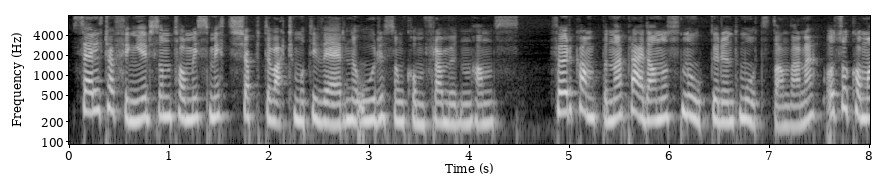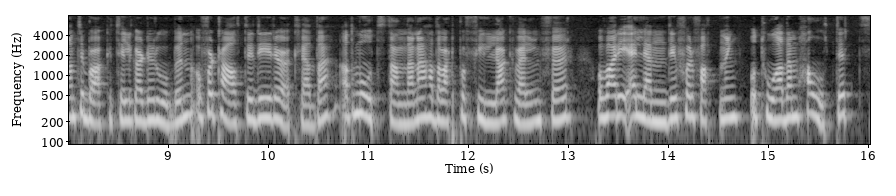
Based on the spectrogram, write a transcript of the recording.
Selv tøffinger som Tommy Smith kjøpte hvert motiverende ord som kom fra munnen hans. Før kampene pleide han å snoke rundt motstanderne, og så kom han tilbake til garderoben og fortalte de rødkledde at motstanderne hadde vært på fylla kvelden før og var i elendig forfatning, og to av dem haltet.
